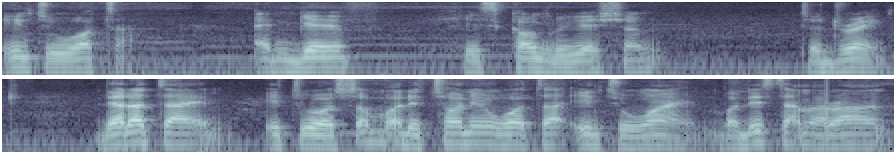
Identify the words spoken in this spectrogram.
into water and gave his congregation to drink. The other time, it was somebody turning water into wine, but this time around,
